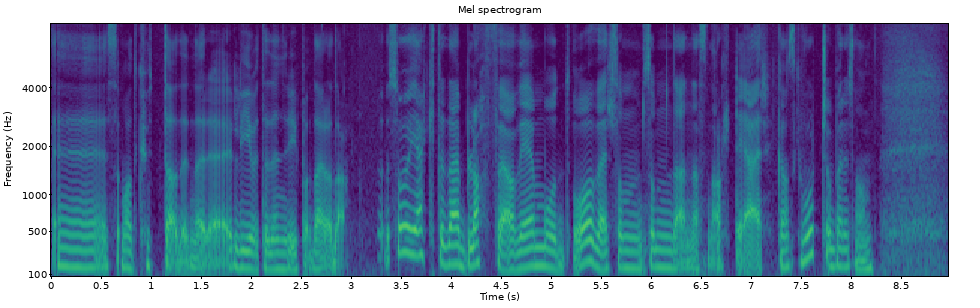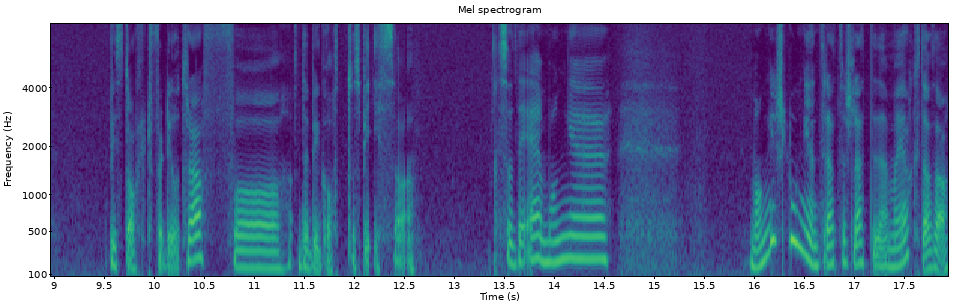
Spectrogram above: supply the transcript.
eh, som hadde kutta eh, livet til den rypa der og da. Så gikk det der blaffet av vemod over, som, som, det nesten alltid gjør, ganske fort. Og bare sånn Bli stolt fordi hun traff, og det blir godt å spise. Og. Så det er mange mangeslungent, rett og slett, i det med jakt, altså.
